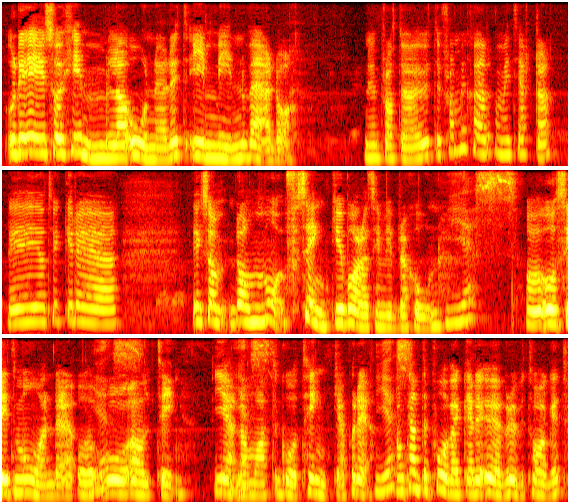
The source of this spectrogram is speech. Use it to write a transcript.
Och det är ju så himla onödigt i min värld då. Nu pratar jag utifrån mig själv och mitt hjärta. Det, jag tycker det är... Liksom, de må, sänker ju bara sin vibration yes. och, och sitt mående och, Yes. och allting genom Yes. att gå och tänka på det. De kan inte påverka det överhuvudtaget.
